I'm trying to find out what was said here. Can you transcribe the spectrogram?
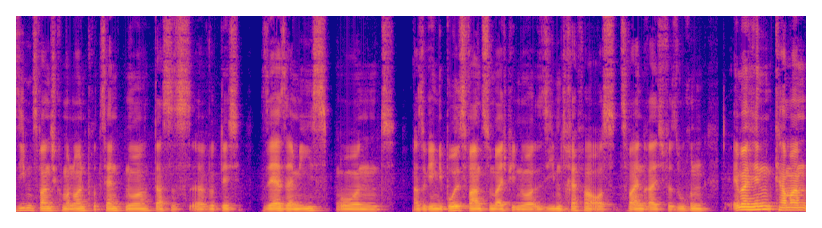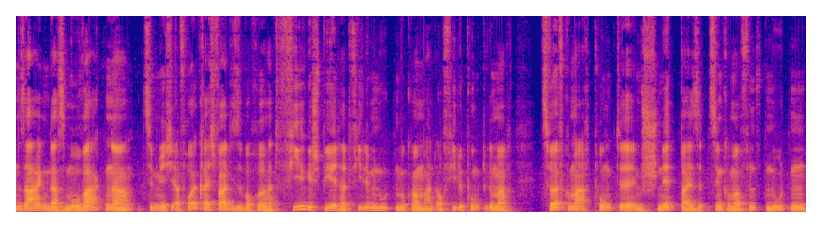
27,9% nur. Das ist äh, wirklich sehr, sehr mies. Und also gegen die Bulls waren zum Beispiel nur sieben Treffer aus 32 Versuchen. Immerhin kann man sagen, dass Mo Wagner ziemlich erfolgreich war diese Woche, hat viel gespielt, hat viele Minuten bekommen, hat auch viele Punkte gemacht. 12,8 Punkte im Schnitt bei 17,5 Minuten.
